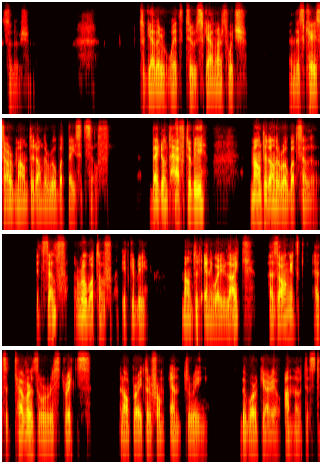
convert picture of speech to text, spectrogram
solution together with two scanners, which in this case are mounted on the robot base itself. They don't have to be mounted on the robot cell itself. A robot of it could be mounted anywhere you like, as long as it covers or restricts an operator from entering the work area unnoticed.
